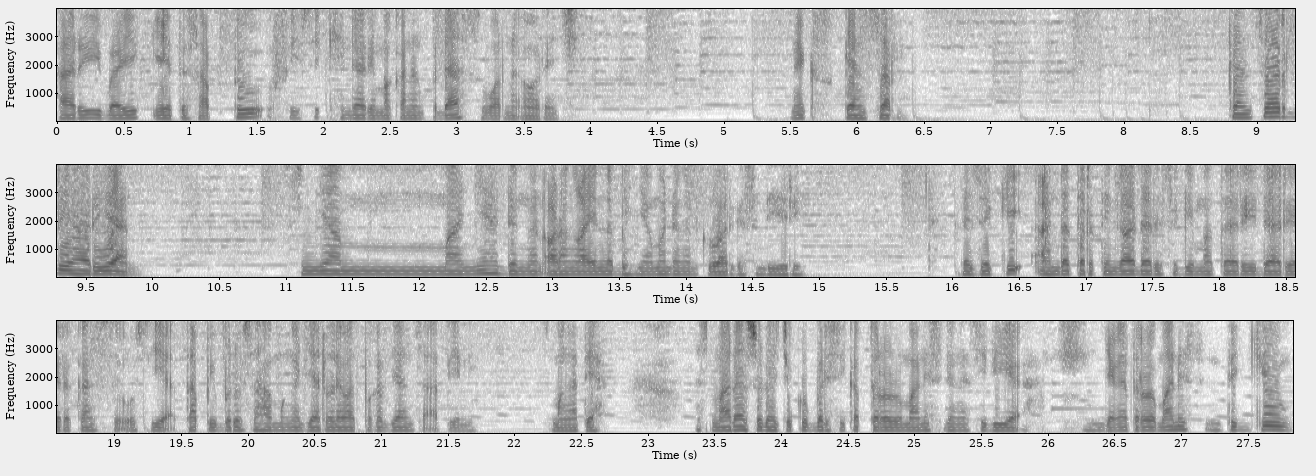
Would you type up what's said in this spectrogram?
Hari baik yaitu Sabtu, fisik hindari makanan pedas warna orange. Next, Cancer. Cancer di harian. Senyamannya dengan orang lain lebih nyaman dengan keluarga sendiri. Rezeki Anda tertinggal dari segi materi dari rekan seusia Tapi berusaha mengejar lewat pekerjaan saat ini. Semangat ya. Asmara sudah cukup bersikap terlalu manis dengan si dia. Jangan terlalu manis, thank you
